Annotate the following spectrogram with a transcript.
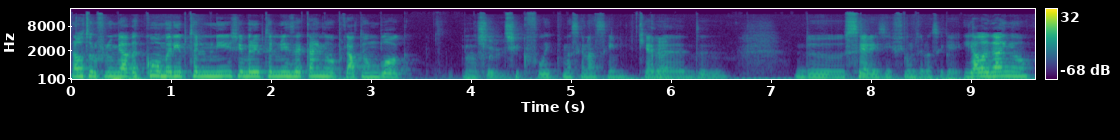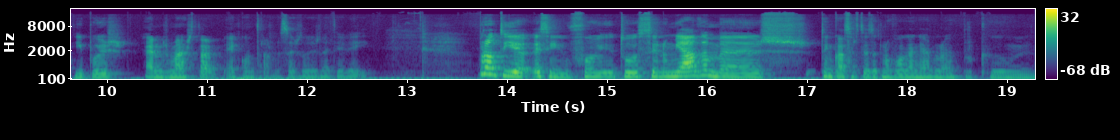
Na altura fui nomeada com a Maria Botelho Muniz e a Maria Botelho Muniz é que ganhou, porque ela tem um blog Não sabia. de Chico Felico, uma cena assim, que era de, de séries e filmes e não sei o quê. E ela ganhou, e depois, anos mais tarde, encontramos as duas na TVI. Pronto, e assim, estou a ser nomeada, mas tenho quase certeza que não vou ganhar, não é? Porque. hum,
